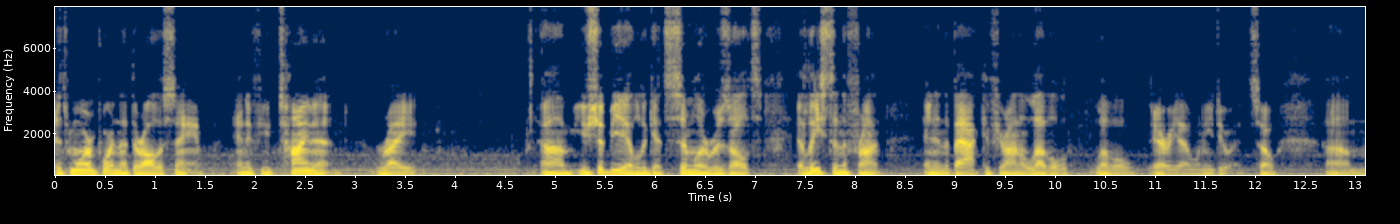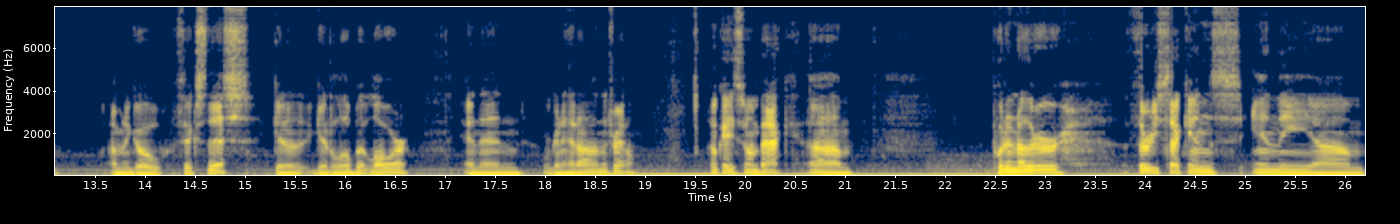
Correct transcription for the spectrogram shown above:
it's more important that they're all the same. And if you time it right um, you should be able to get similar results at least in the front and in the back if you're on a level level area when you do it. So um, I'm gonna go fix this get a, get a little bit lower and then we're gonna head out on the trail. Okay so I'm back. Um, put another 30 seconds in the um,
